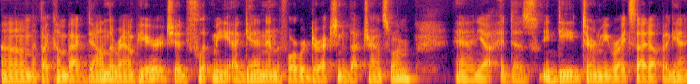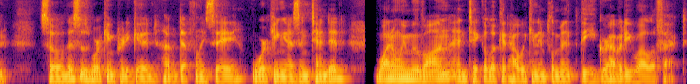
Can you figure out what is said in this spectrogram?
Um, if I come back down the ramp here, it should flip me again in the forward direction of that transform. And yeah, it does indeed turn me right side up again. So this is working pretty good. I would definitely say working as intended. Why don't we move on and take a look at how we can implement the gravity well effect.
